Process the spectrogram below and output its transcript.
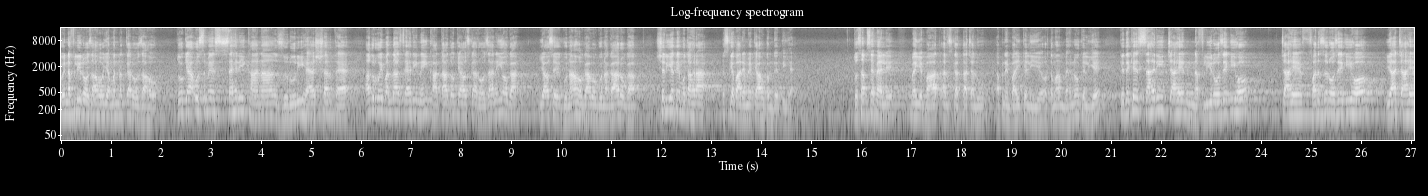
कोई नफली रोज़ा हो या मन्नत का रोज़ा हो तो क्या उसमें शहरी खाना ज़रूरी है शर्त है अगर कोई बंदा सहरी नहीं खाता तो क्या उसका रोज़ा नहीं होगा? या उसे गुनाह होगा, वो गुनागार होगा? शरीयत मतहरा इसके बारे में क्या हुक्म देती है? तो सबसे पहले मैं ये बात अर्ज़ करता चलूँ अपने भाई के लिए और तमाम बहनों के लिए कि देखिए, सहरी चाहे नफली रोज़े की हो, चाहे फ़र्ज़ रोज़े की हो, या चाहे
